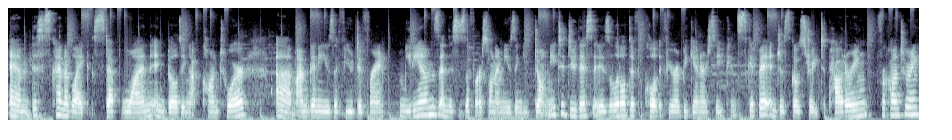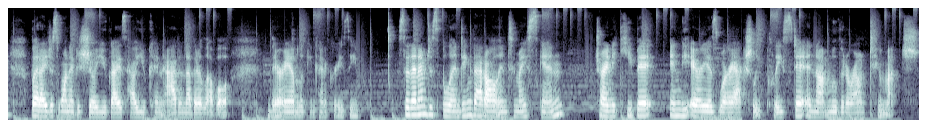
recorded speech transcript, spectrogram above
And this is kind of like step one in building up contour. Um, I'm going to use a few different mediums, and this is the first one I'm using. You don't need to do this. It is a little difficult if you're a beginner, so you can skip it and just go straight to powdering for contouring, but I just wanted to show you guys how you can add another level. There I am looking kind of crazy. So then I'm just blending that all into my skin, trying to keep it in the areas where I actually placed it and not move it around too much.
